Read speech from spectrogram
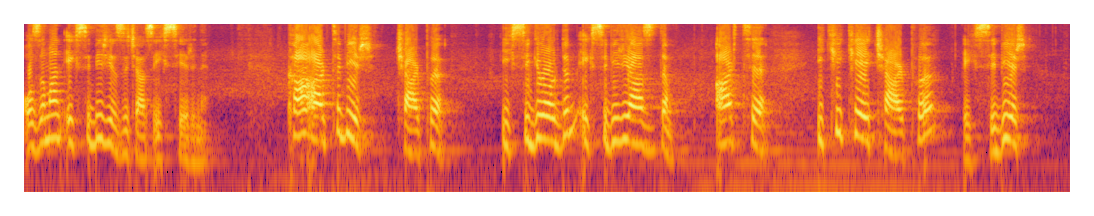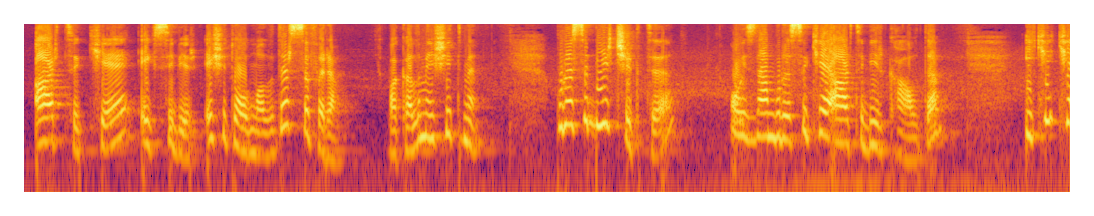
O zaman eksi 1 yazacağız x yerine. k artı 1 çarpı x'i gördüm eksi 1 yazdım. Artı 2k çarpı eksi 1 artı k eksi 1 eşit olmalıdır 0'a. Bakalım eşit mi? Burası 1 çıktı. O yüzden burası k artı 1 kaldı. 2k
